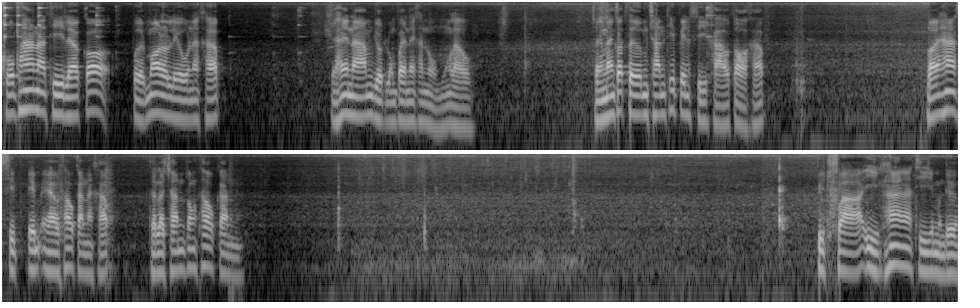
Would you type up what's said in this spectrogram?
ครบ 5 นาทีแล้วก็เปิดหม้อเร็วๆนะครับอย่าให้น้ำหยดลงไปในขนมของเรา จากนั้นก็เติมชั้นที่เป็นสีขาวต่อครับ 150 ml เท่ากันนะครับ แต่ละชั้นต้องเท่ากัน ปิดฝาอีก 5 นาทีเหมือนเดิม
